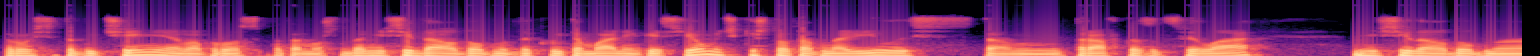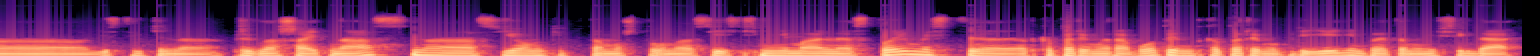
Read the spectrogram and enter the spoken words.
просит обучения вопросы, потому что да, не всегда удобно для какой-то маленькой съемочки, что-то обновилось, там травка зацвела, не всегда удобно действительно приглашать нас на съемки, потому что у нас есть минимальная стоимость, э, от которой мы работаем, от которой мы приедем, поэтому не всегда.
